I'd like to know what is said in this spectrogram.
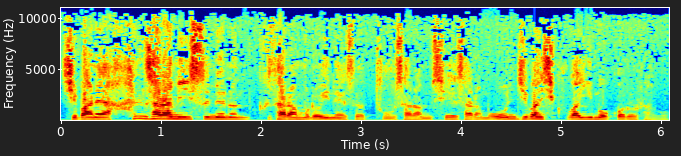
집안에 한 사람이 있으면은 그 사람으로 인해서 두 사람, 세 사람, 온 집안 식구가 이목고를 하고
